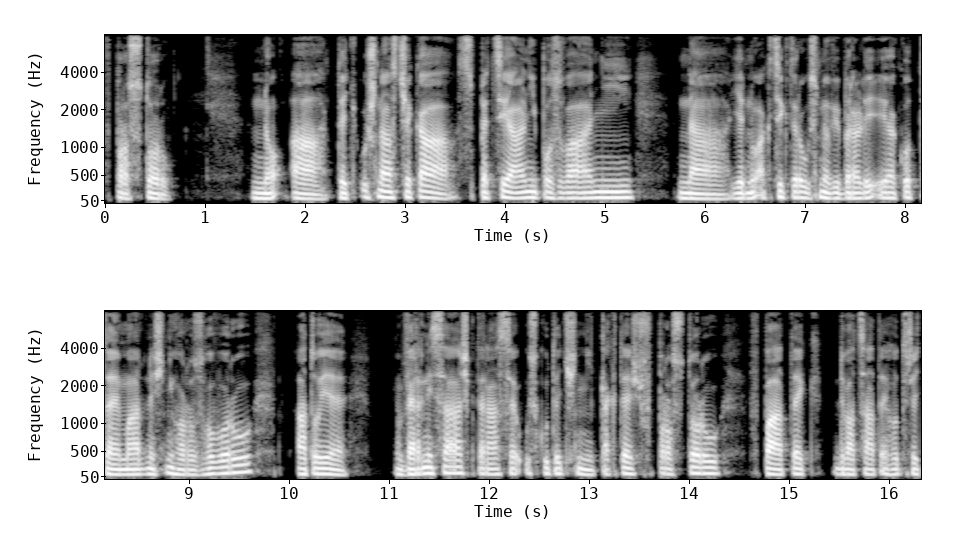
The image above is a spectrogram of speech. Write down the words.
v prostoru. No a teď už nás čeká speciální pozvání na jednu akci, kterou jsme vybrali i jako téma dnešního rozhovoru, a to je vernisáž, která se uskuteční taktéž v prostoru v pátek 23.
